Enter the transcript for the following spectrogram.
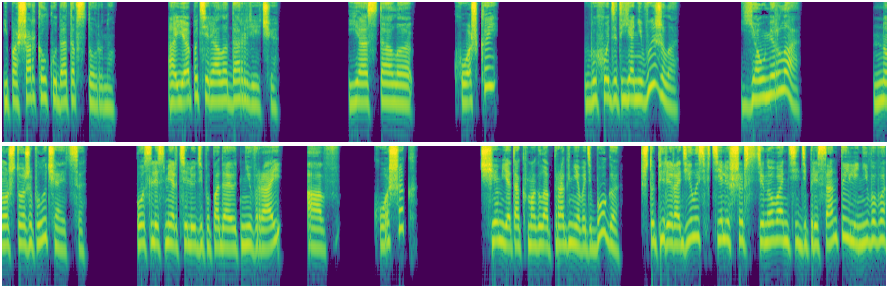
и пошаркал куда-то в сторону. А я потеряла дар речи. Я стала... кошкой? Выходит, я не выжила? Я умерла. Но что же получается? После смерти люди попадают не в рай, а в кошек? Чем я так могла прогневать Бога, что переродилась в теле шерстяного антидепрессанта и ленивого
